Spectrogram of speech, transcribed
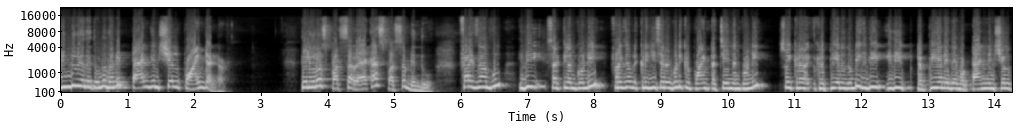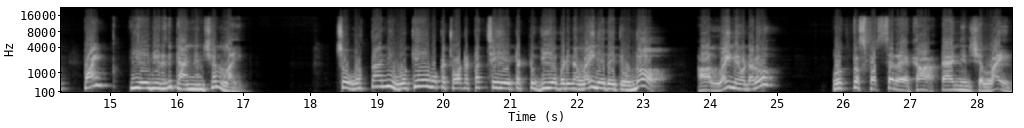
బిందువు ఏదైతే ఉందో దాన్ని టాంజెన్షియల్ పాయింట్ అంటారు. తెలుగులో స్పర్శ రేఖ స్పర్శ బిందువు. ఫర్ ఎగ్జాంపుల్ ఇది సర్కిల్ అనుకోండి. ఫర్ ఎగ్జాంపుల్ ఇక్కడ గీసారు అనుకోండి ఇక్కడ పాయింట్ టచ్ అయింది అనుకోండి. సో ఇక్కడ ఇక్కడ పి అనేది ఉంటే ఇది ఇది పి అనేది ఏమో టాంజెన్షియల్ పాయింట్ ఈ ఏబి అనేది టాంజెన్షియల్ లైన్ సో వృత్తాన్ని ఒకే ఒక చోట టచ్ అయ్యేటట్టు గీయబడిన లైన్ ఏదైతే ఉందో ఆ లైన్ ఏమంటారు? వృత్త స్పర్శ రేఖ టాంజెన్షియల్ లైన్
